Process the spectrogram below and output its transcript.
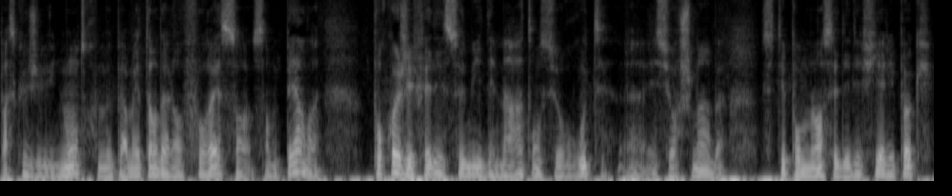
Parce que j'ai eu une montre me permettant d'aller en forêt sans, me perdre. Pourquoi j'ai fait des semis des marathons sur route euh, et sur chemin? Ben, C'était pour me lancer des défis à l'époque.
